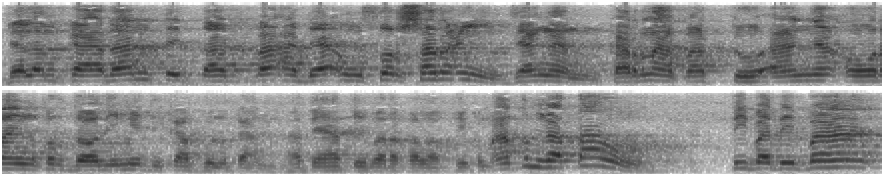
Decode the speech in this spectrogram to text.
dalam keadaan tanpa ada unsur syar'i. Jangan, karena apa? Doanya orang yang terdolimi dikabulkan. Hati-hati barakallahu fikum. Antum enggak tahu. Tiba-tiba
